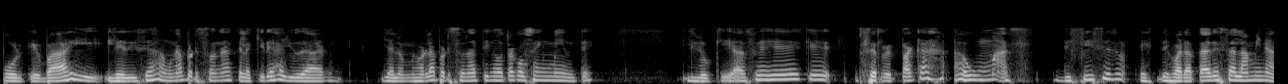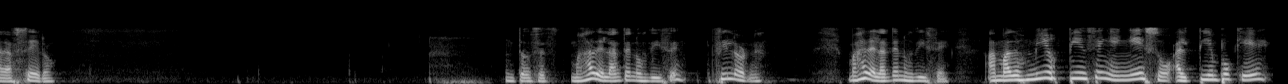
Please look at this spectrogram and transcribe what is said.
porque vas y le dices a una persona que la quieres ayudar y a lo mejor la persona tiene otra cosa en mente y lo que hace es que se retaca aún más. Difícil es desbaratar esa lámina de acero. Entonces, más adelante nos dice, sí, Lorna, más adelante nos dice, amados míos, piensen en eso al tiempo que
